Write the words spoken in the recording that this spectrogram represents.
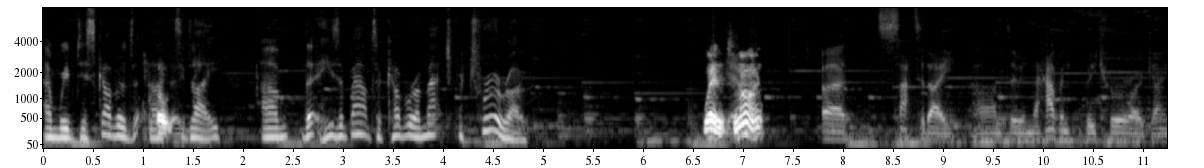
and we've discovered uh, Oh. today um, that he's about to cover a match for Truro. When tonight? Uh, Saturday, uh, I'm doing the Havant v Truro game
